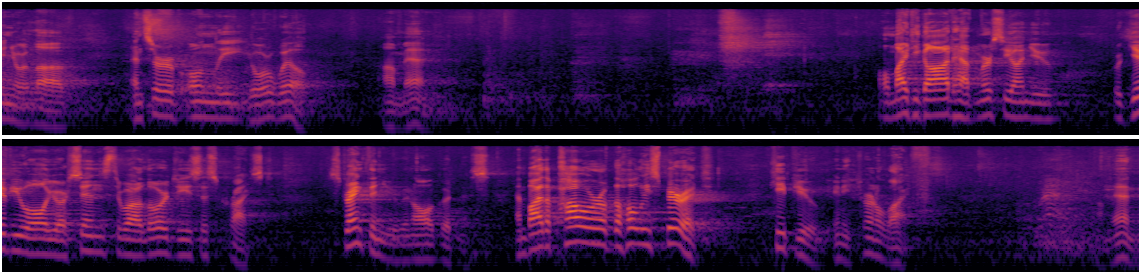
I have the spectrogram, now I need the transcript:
in your love and serve only your will. Amen. Almighty God, have mercy on you, forgive you all your sins through our Lord Jesus Christ, strengthen you in all goodness, and by the power of the Holy Spirit, keep you in eternal life. Amen. Amen.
